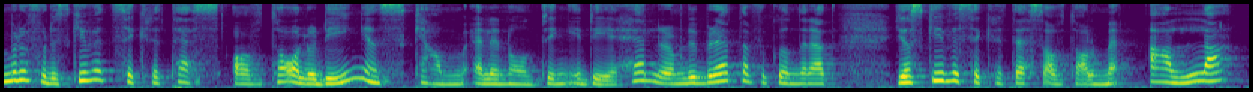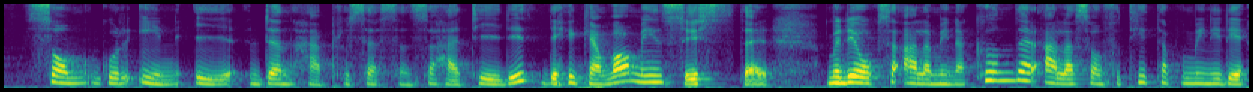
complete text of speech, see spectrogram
men då får du skriva ett sekretessavtal och det är ingen skam eller någonting i det heller. Om du berättar för kunden att jag skriver sekretessavtal med alla som går in i den här processen så här tidigt. Det kan vara min syster, men det är också alla mina kunder, alla som får titta på min idé.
